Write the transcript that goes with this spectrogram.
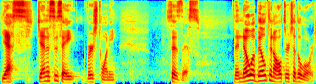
Yes, Genesis 8, verse 20 says this Then Noah built an altar to the Lord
